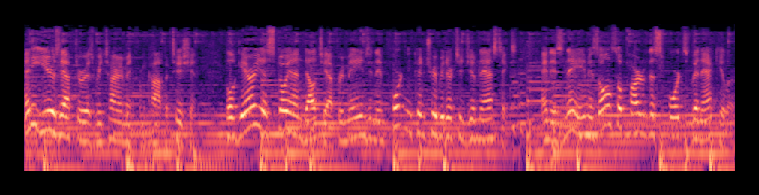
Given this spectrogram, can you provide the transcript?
Many years after his retirement from competition, Bulgaria's Stoyan Deltchev remains an important contributor to gymnastics, and his name is also part of the sports vernacular.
